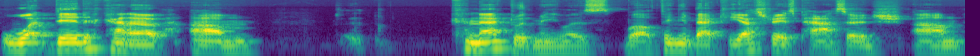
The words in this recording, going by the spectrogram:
what did kind of um, connect with me was well, thinking back to yesterday's passage. Um,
